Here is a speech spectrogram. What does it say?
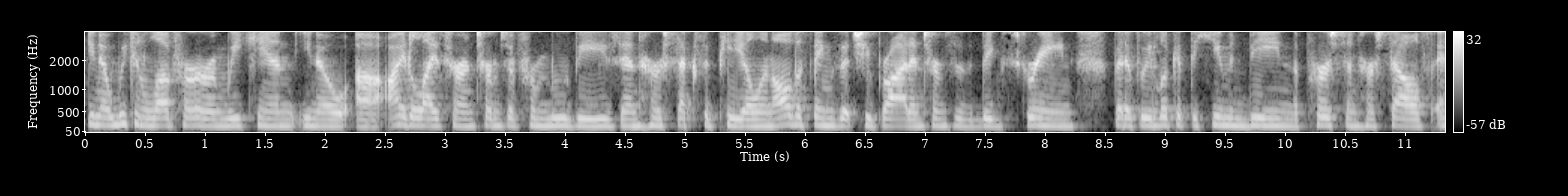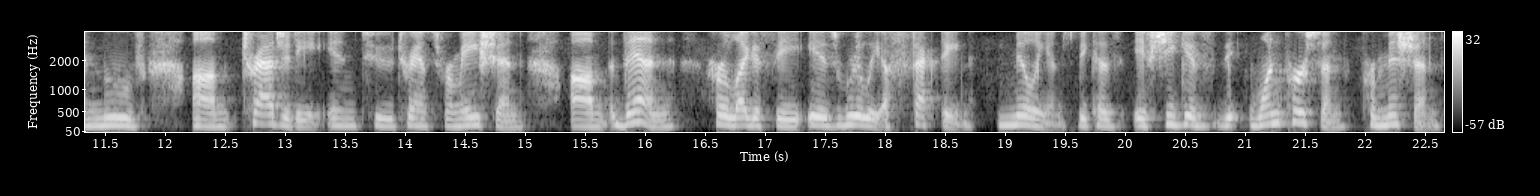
you know, we can love her and we can, you know, uh, idolize her in terms of her movies and her sex appeal and all the things that she brought in terms of the big screen. But if we look at the human being, the person herself, and move um, tragedy into transformation, um, then her legacy is really affecting millions because if she gives the one person permission,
